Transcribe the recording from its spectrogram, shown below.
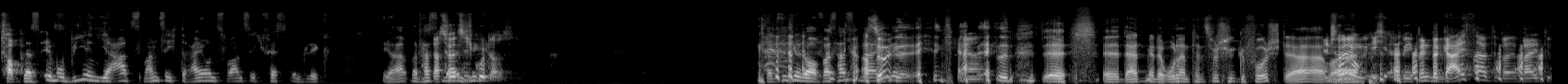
Top. Das Immobilienjahr 2023 fest im Blick. Ja, was hast das hört sich gut aus. Herr was hast du da? Achso, ja, also, äh, äh, da hat mir der Roland dazwischen gefuscht, ja. Aber... Entschuldigung, ich, ich, bin begeistert, weil, weil du,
